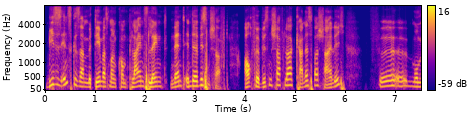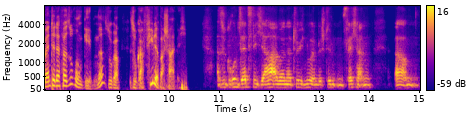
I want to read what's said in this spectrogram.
Wie ist es insgesamt mit dem, was man Compliance nennt in der Wissenschaft? Auch für Wissenschaftler kann es wahrscheinlich äh, Momente der Versuchung geben, ne? sogar, sogar viele wahrscheinlich. Also grundsätzlich ja, aber natürlich nur in bestimmten Fächern. Ähm,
